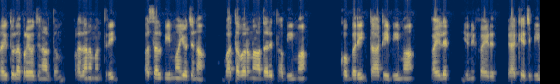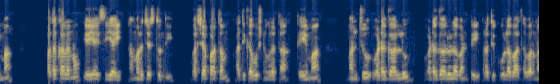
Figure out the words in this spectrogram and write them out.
రైతుల ప్రయోజనార్థం ప్రధానమంత్రి ఫసల్ బీమా యోజన, వాతావరణ ఆధారిత బీమా, కొబ్బరి, తాటి బీమా, పైలట్ యూనిఫైడ్ ప్యాకేజ్ బీమా పథకాలను ఏఐసిఐ అమలు చేస్తుంది. వర్షపాతం, అధిక ఉష్ణోగ్రత, తేమ, మంచు, వడగాళ్ళు వడగాలుల వంటి ప్రతికూల వాతావరణ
